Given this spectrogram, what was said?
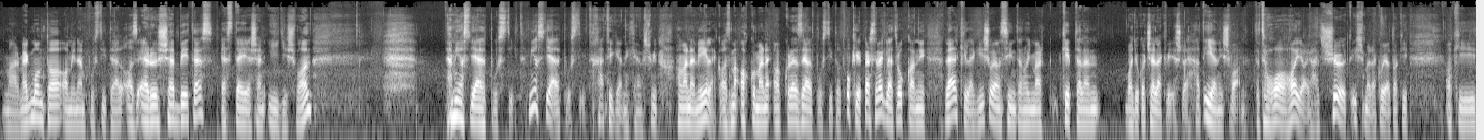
már megmondta, ami nem pusztít el, az erősebbé tesz, ez teljesen így is van. Hát mi az, hogy elpusztít? Mi az, hogy elpusztít? Hát igen, igen. És mi, ha már nem élek, az már, akkor, már ne, akkor ez elpusztított. Oké, persze meg lehet rokkanni lelkileg is, olyan szinten, hogy már képtelen vagyok a cselekvésre. Hát ilyen is van. Tehát ha hallja, hát sőt, ismerek olyat, aki, aki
